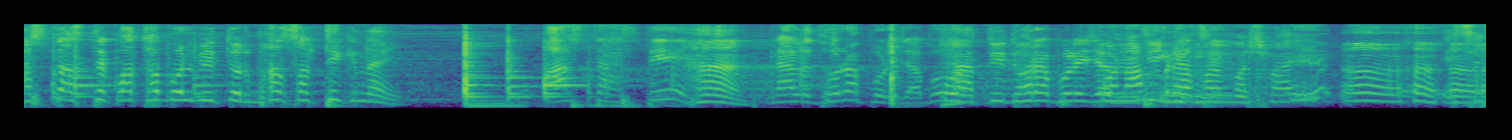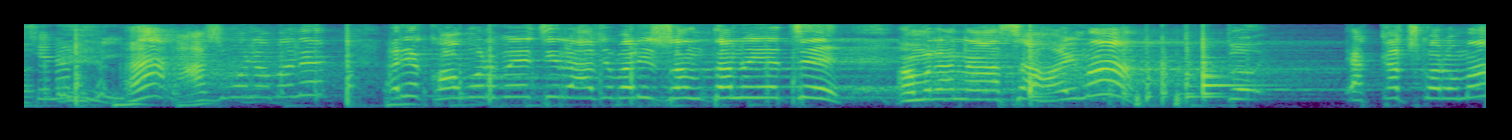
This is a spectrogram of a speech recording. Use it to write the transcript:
আস্তে আস্তে কথা বলবি তোর ভাষা ঠিক নাই। আস্তে আস্তে হ্যাঁ। নালে ধরা পড়ে যাব। হ্যাঁ তুই ধরা পড়ে যাবি ঠিক আছে। মশাই এসেছেন আপনি? হ্যাঁ আসব না মানে? আরে খবর পেয়েছি রাজবাড়ির সন্তান হয়েছে। আমরা না আসা হয় মা। তো এক কাজ করো মা।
